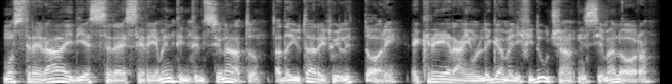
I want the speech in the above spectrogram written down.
mostrerai di essere seriamente intenzionato ad aiutare i tuoi lettori e creerai un legame di fiducia insieme a loro.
